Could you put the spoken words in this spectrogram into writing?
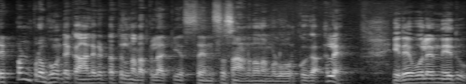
റിപ്പൺ പ്രഭുവിന്റെ കാലഘട്ടത്തിൽ നടപ്പിലാക്കിയ സെൻസസ് ആണെന്ന് നമ്മൾ ഓർക്കുക അല്ലേ? ഇതേപോലെ നേതു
